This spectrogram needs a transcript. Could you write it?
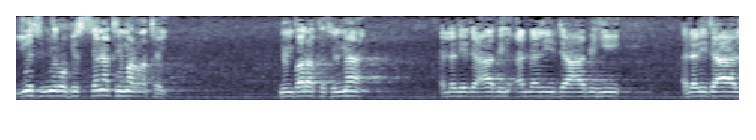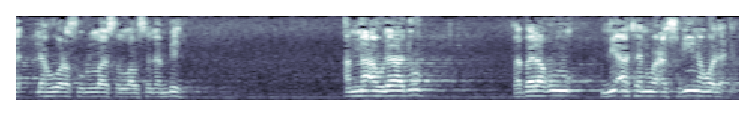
يثمر في السنة مرتين من بركة الماء الذي دعا به الذي دعا به الذي دعا له رسول الله صلى الله عليه وسلم به. أما أولاده فبلغوا مئة وعشرين ولدا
